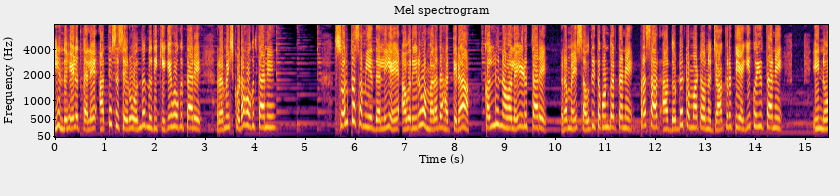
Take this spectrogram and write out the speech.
ಎಂದು ಹೇಳುತ್ತಲೇ ಅತ್ತೆ ಸೊಸೆಯರು ಒಂದೊಂದು ದಿಕ್ಕಿಗೆ ಹೋಗುತ್ತಾರೆ. ರಮೇಶ್ ಕೂಡ ಹೋಗುತ್ತಾನೆ. ಸ್ವಲ್ಪ ಸಮಯದಲ್ಲಿಯೇ ಅವರಿರುವ ಮರದ ಹತ್ತಿರ ಕಲ್ಲು ನವಲೆ ಇಡುತ್ತಾರೆ. ರಮೇಶ್ ಸೌದೆ ತಗೊಂಡ್ ಬರ್ತಾನೆ ಪ್ರಸಾದ್ ಆ ದೊಡ್ಡ ಟೊಮಾಟೋವನ್ನು ಜಾಗೃತಿಯಾಗಿ ಕೊಯ್ಯುತ್ತಾನೆ. ಇನ್ನು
